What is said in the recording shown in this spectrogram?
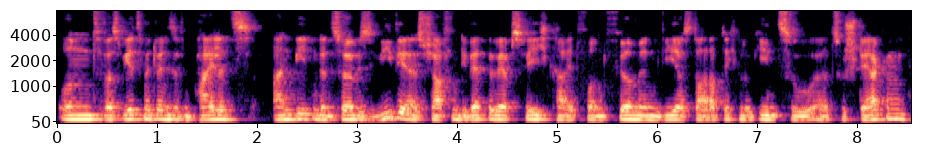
Und was wir jetzt mit 27 Pilots anbieten, den Service, wie wir es schaffen, die Wettbewerbsfähigkeit von Firmen via Startup-Technologien zu, äh, zu stärken,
